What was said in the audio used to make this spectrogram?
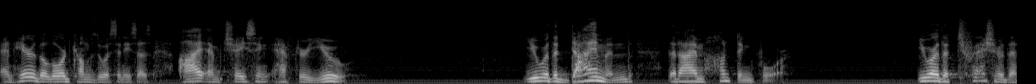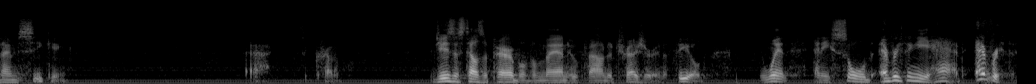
And here the Lord comes to us and He says, I am chasing after you. You are the diamond that I'm hunting for. You are the treasure that I'm seeking. Ah, it's incredible. Jesus tells a parable of a man who found a treasure in a field. He went and he sold everything he had. Everything.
